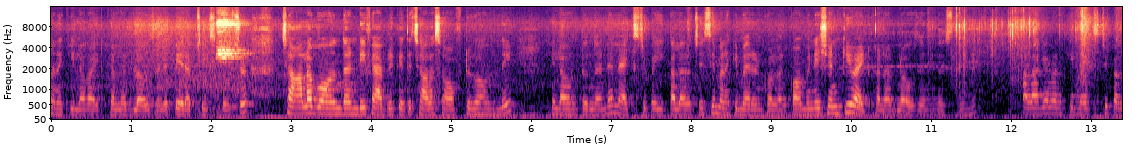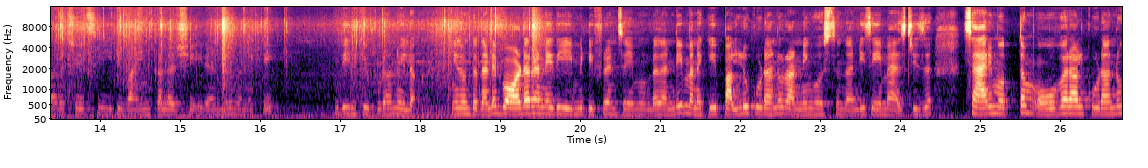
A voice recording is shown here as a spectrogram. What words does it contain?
మనకి ఇలా వైట్ కలర్ బ్లౌజ్ అనేది పేరప్ చేసుకోవచ్చు. చాలా బాగుందండి. ఫ్యాబ్రిక్ అయితే చాలా సాఫ్ట్గా ఉంది. ఇలా ఉంటుందండి. నెక్స్ట్ ఈ కలర్ వచ్చేసి మనకి మెరూన్ కలర్ కాంబినేషన్కి వైట్ కలర్ బ్లౌజ్ అనేది వస్తుంది. అలాగే మనకి నెక్స్ట్ కలర్ వచ్చేసి ఇది వైన్ కలర్ షేడ్ అండి మనకి. దీనికి కూడాను ఇలా. ఇది ఉంటుందండి బార్డర్ అనేది ఏమి డిఫరెన్స్ ఏమి ఉండదండి. మనకి పళ్ళు కూడాను రన్నింగ్ వస్తుందండి. Same as it is. Sari మొత్తం ఓవరాల్ కూడాను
